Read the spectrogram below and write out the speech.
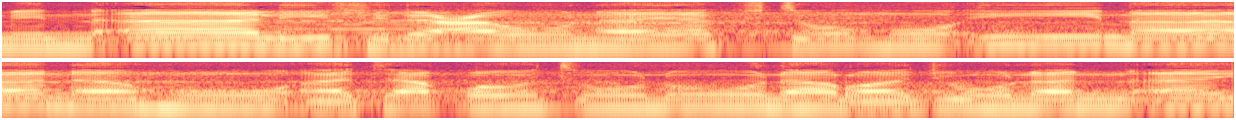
من آل فرعون يكتم إيمانه أتقتلون رجلا أن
